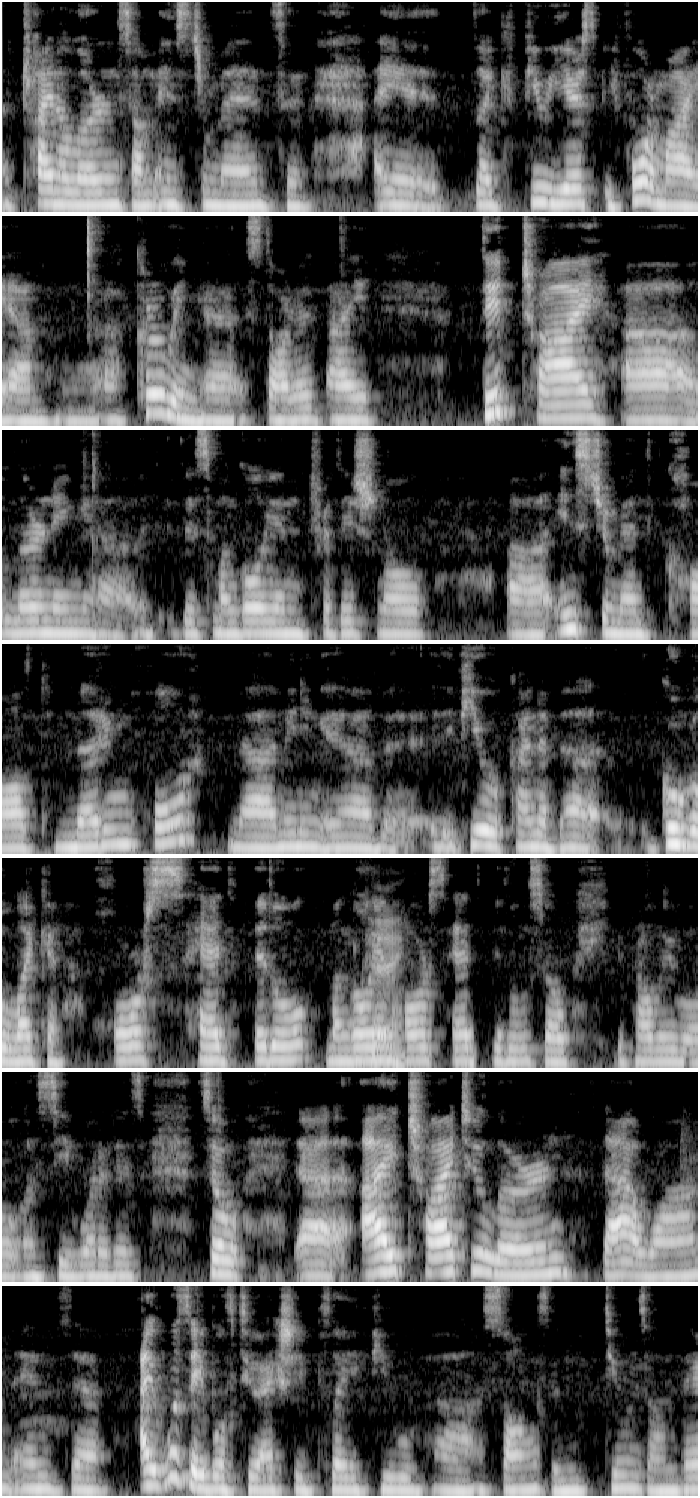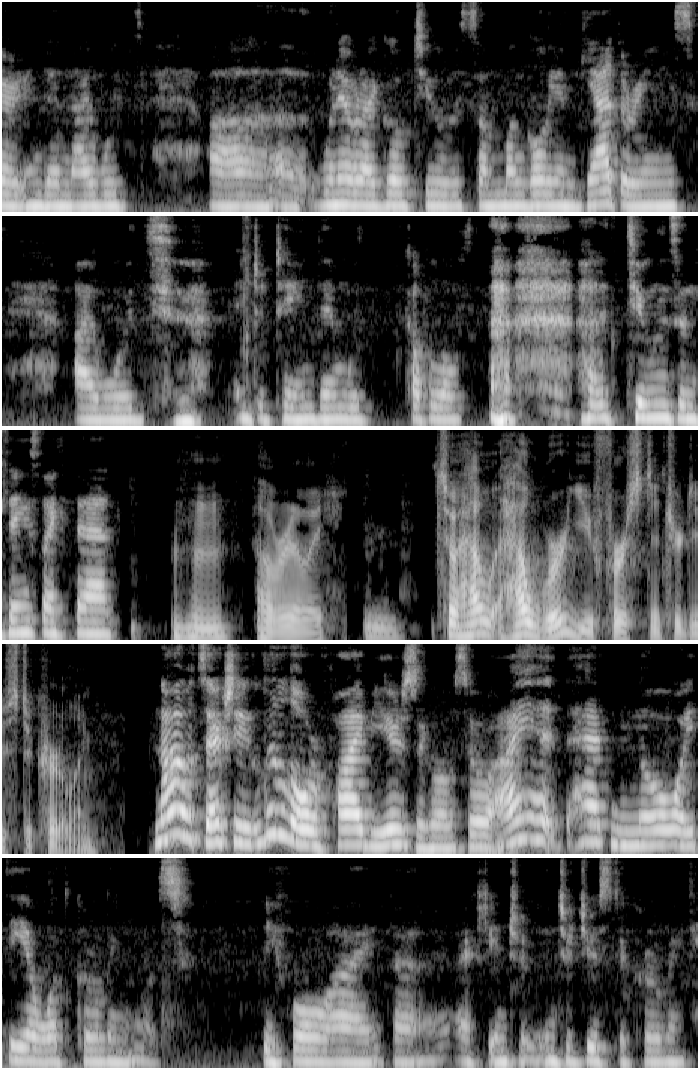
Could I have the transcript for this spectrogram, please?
uh, trying to learn some instruments. I, like a few years before my um, uh, curling uh, started, I did try uh, learning this Mongolian traditional instrument called morin khuur, meaning if you kind of Google like a horse head fiddle, Mongolian okay. horse head fiddle. So you probably will uh, see what it is. So uh, I tried to learn that one, and uh, I was able to actually play a few uh, songs and tunes on there. And then I would, uh, whenever I go to some Mongolian gatherings, I would entertain them with a couple of tunes and things like that. Mm-hmm. Oh, really? Mm. So how how were you first introduced to curling? Now it's actually a little over five years ago. So I had, had no idea what curling was before I uh, actually intro- introduced the curling.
